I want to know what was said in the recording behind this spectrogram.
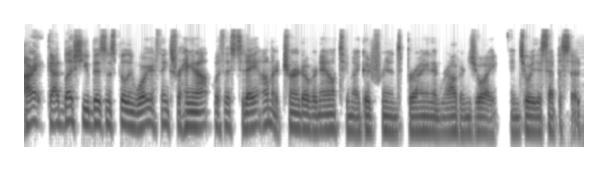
All right. God bless you, business building warrior. Thanks for hanging out with us today. I'm going to turn it over now to my good friends, Brian and Robin Joy. Enjoy this episode.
